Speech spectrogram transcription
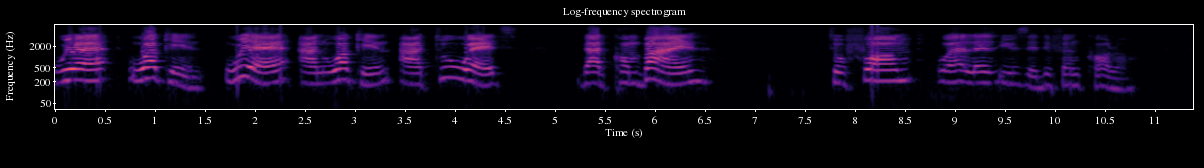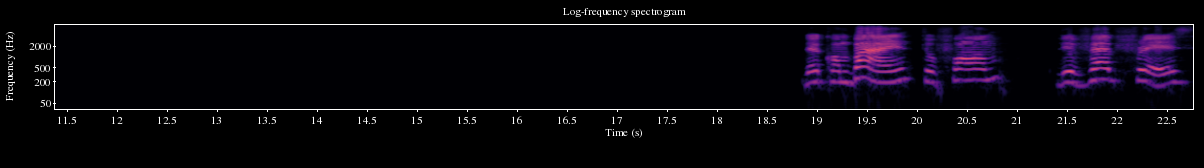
We're working. Where and working are two words that combine to form, well, let's use a different color. They combine to form the verb phrase.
